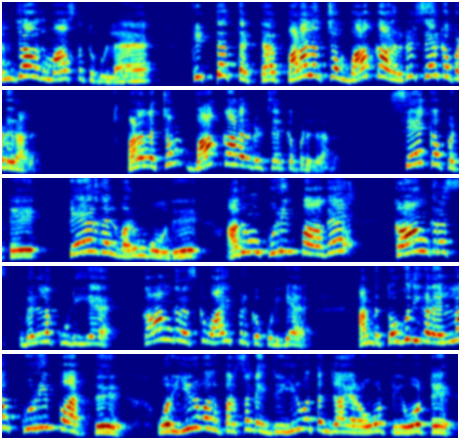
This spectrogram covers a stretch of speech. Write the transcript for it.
அஞ்சாவது மாசத்துக்குள்ள கிட்டத்தட்ட பல லட்சம் வாக்காளர்கள் சேர்க்கப்படுகிறாங்க. பல லட்சம் வாக்காளர்கள் சேர்க்கப்படுகிறாங்க. சேர்க்கப்பட்டு தேர்தல் வரும்போது அதுவும் குறிப்பாக காங்கிரஸ் வெல்லக்கூடிய காங்கிரஸ்க்கு வாய்ப்பு இருக்கக்கூடிய அந்த தொகுதிகளை எல்லாம் குறிப்பார்த்து ஒரு இருபது பர்சன்டேஜ் இருபத்தஞ்சாயிரம் ஓட்டு ஓட்டு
